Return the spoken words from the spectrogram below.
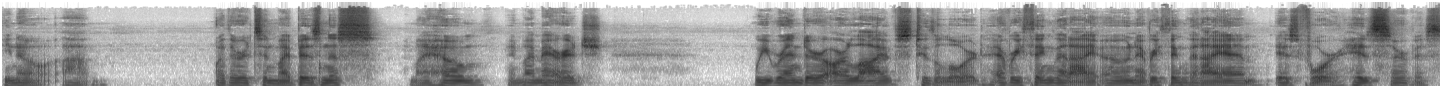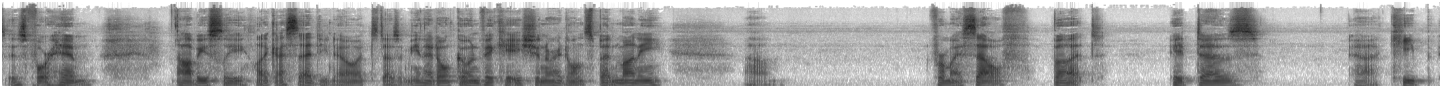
you know, um, whether it's in my business, my home, in my marriage, we render our lives to the Lord. Everything that I own, everything that I am is for His service, is for Him. Obviously, like I said, you know, it doesn't mean I don't go on vacation or I don't spend money um, for myself, but it does uh, keep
